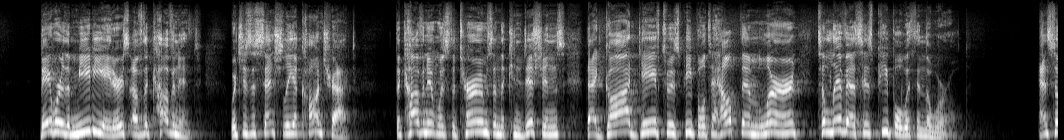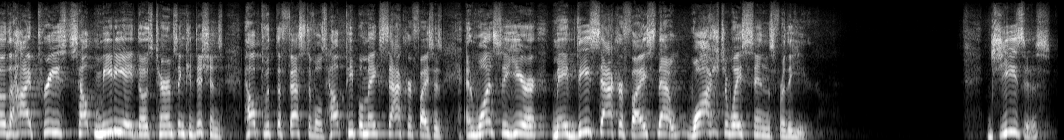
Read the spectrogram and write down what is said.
They were the mediators of the covenant, which is essentially a contract. The covenant was the terms and the conditions that God gave to his people to help them learn to live as his people within the world. And so the high priests helped mediate those terms and conditions, helped with the festivals, helped people make sacrifices, and once a year made the sacrifice that washed away sins for the year. Jesus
